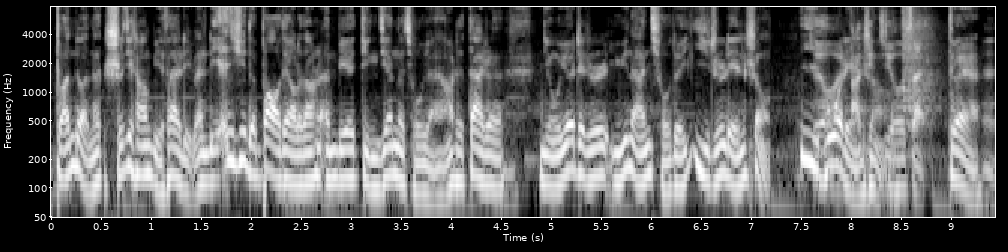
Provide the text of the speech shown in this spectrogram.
短短的十几场比赛里面，连续的爆掉了当时 NBA 顶尖的球员，而且带着纽约这支鱼腩球队一直连胜，一波连胜。季后赛，对嗯，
